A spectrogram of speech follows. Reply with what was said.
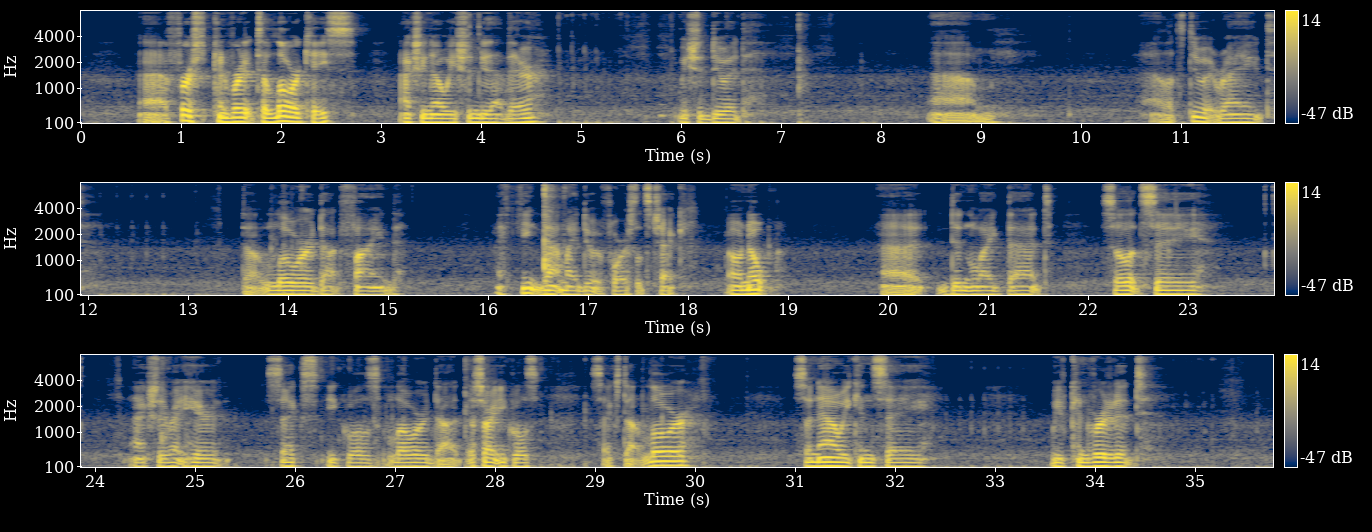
uh, first convert it to lowercase. Actually, no, we shouldn't do that there. We should do it. Um, uh, let's do it right. Dot lower dot find. I think that might do it for us. Let's check. Oh, nope. Uh, didn't like that. So let's say, actually right here, sex equals lower dot, uh, sorry, equals sex dot lower. So now we can say we've converted it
